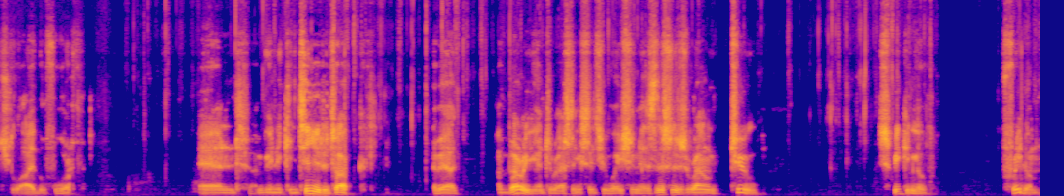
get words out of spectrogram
July the 4th. And I'm going to continue to talk about a very interesting situation is this is round two. Speaking of freedom,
